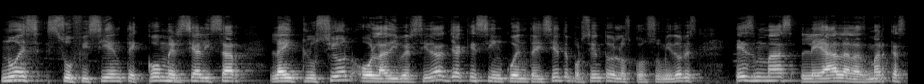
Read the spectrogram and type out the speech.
no es suficiente comercializar la inclusión o la diversidad, ya que 57% de los consumidores es más leal a las marcas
